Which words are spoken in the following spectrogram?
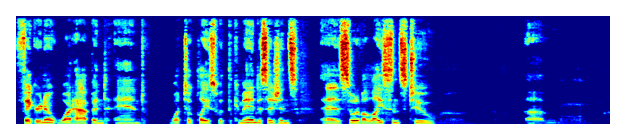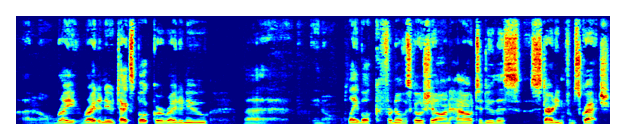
figuring out what happened and what took place with the command decisions as sort of a license to um, I don't know write write a new textbook or write a new uh, you know playbook for Nova Scotia on how to do this starting from scratch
